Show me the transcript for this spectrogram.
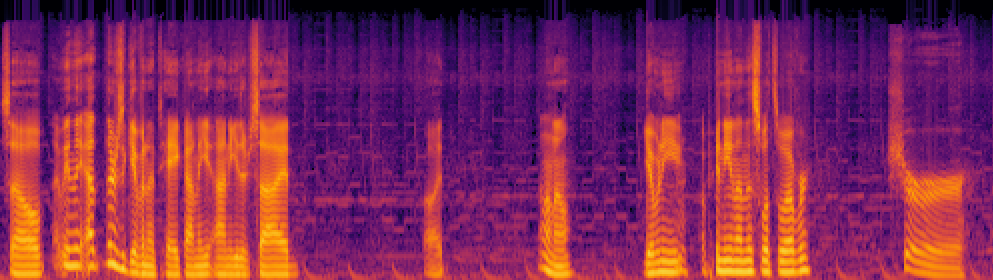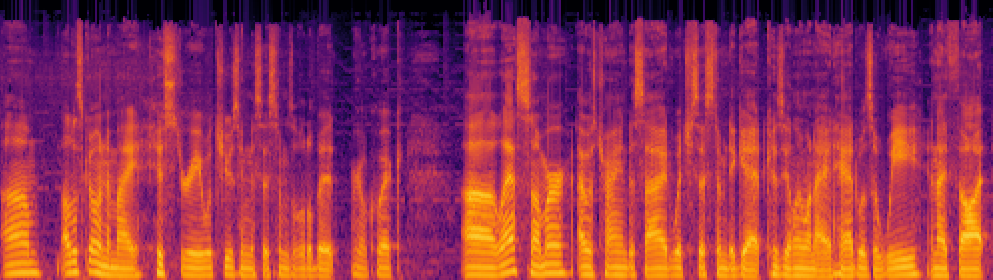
So I mean, uh, there's a give and a take on e- on either side, but I don't know. You have any opinion on this whatsoever? Sure. Um, I'll just go into my history with choosing the systems a little bit real quick. Uh, last summer, I was trying to decide which system to get because the only one I had had was a Wii, and I thought,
